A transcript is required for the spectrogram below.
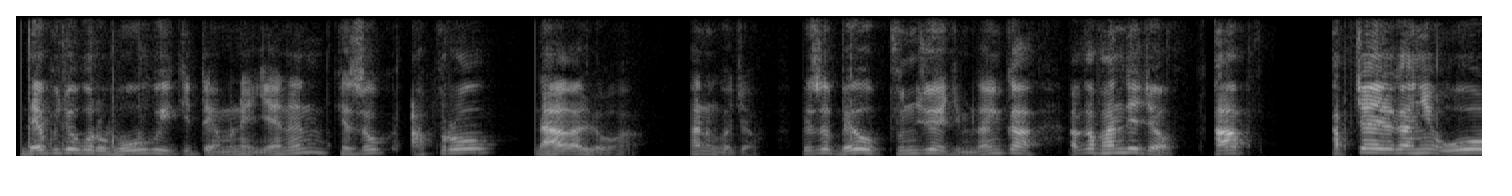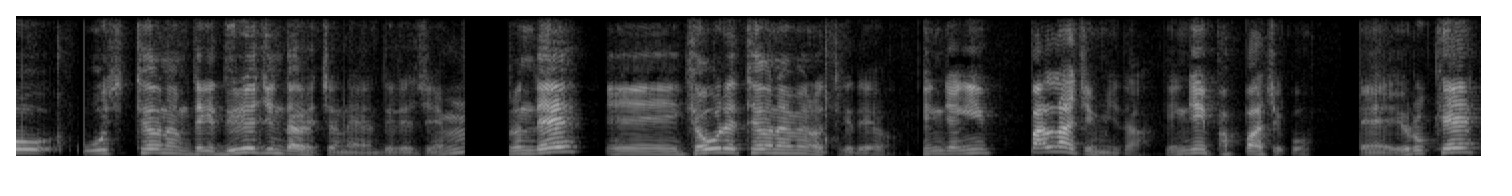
내부적으로 모으고 있기 때문에 얘는 계속 앞으로 나아가려고 하는 거죠. 그래서 매우 분주해집니다. 그러니까 아까 반대죠. 갑 갑자일간이 5, 5 태어나면 되게 느려진다 그랬잖아요. 느려짐. 그런데 이 겨울에 태어나면 어떻게 돼요? 굉장히 빨라집니다. 굉장히 바빠지고. 예, 이렇게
